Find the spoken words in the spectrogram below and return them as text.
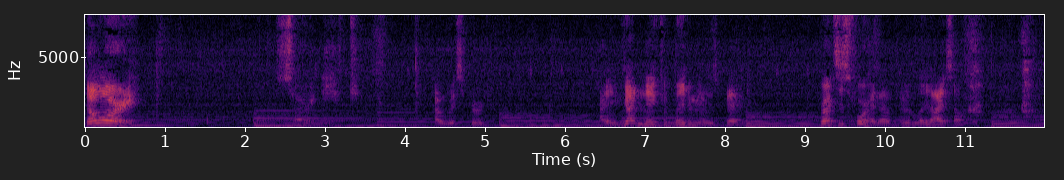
Don't worry. Sorry, Nick. I whispered. I got Nick and laid him in his bed rubbed his forehead up and laid ice on it.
